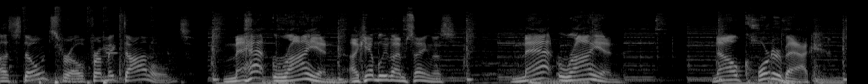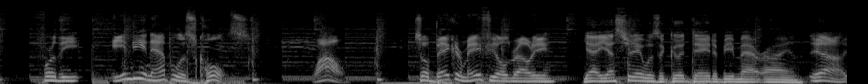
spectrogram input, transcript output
a stone's throw from McDonald's. Matt Ryan. I can't believe I'm saying this. Matt Ryan, now quarterback for the Indianapolis Colts. Wow. So Baker Mayfield, Rowdy. Yeah, yesterday was a good day to be Matt Ryan. Yeah,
